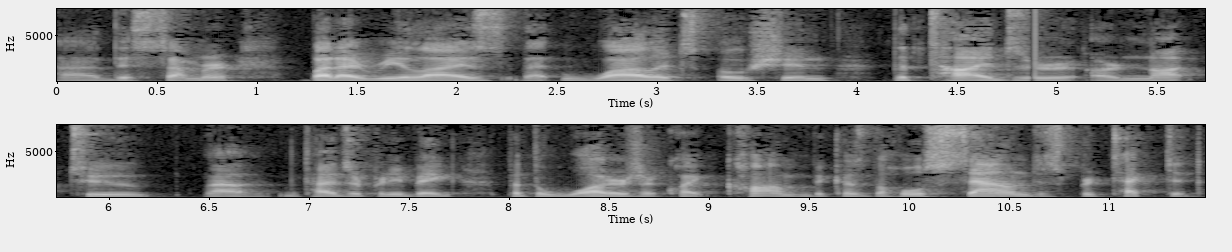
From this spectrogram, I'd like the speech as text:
uh, this summer, but I realized that while it's ocean, the tides are, are not too well, the tides are pretty big, but the waters are quite calm because the whole sound is protected.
